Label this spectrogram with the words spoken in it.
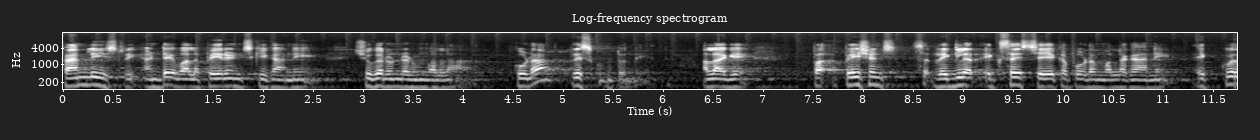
ఫ్యామిలీ హిస్టరీ అంటే వాళ్ళ పేరెంట్స్కి కానీ షుగర్ ఉండడం వల్ల కూడా రిస్క్ ఉంటుంది. అలాగే పేషెంట్స్ రెగ్యులర్ ఎక్సర్సైజ్ చేయకపోవడం వల్ల కానీ ఎక్కువ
